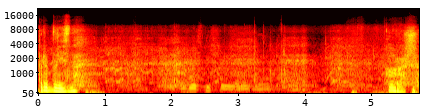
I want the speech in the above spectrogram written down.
приблизно. Хорошо.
